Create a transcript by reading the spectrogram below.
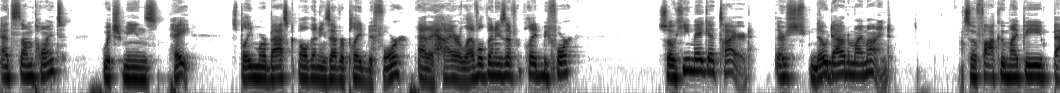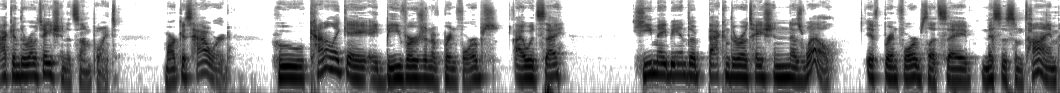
at some point, which means hey, he's played more basketball than he's ever played before at a higher level than he's ever played before. So he may get tired. There's no doubt in my mind. So Facu might be back in the rotation at some point. Marcus Howard, who kind of like a, a B version of Bryn Forbes, I would say. He may be in the back in the rotation as well. If Bryn Forbes, let's say, misses some time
